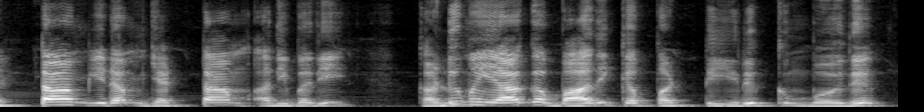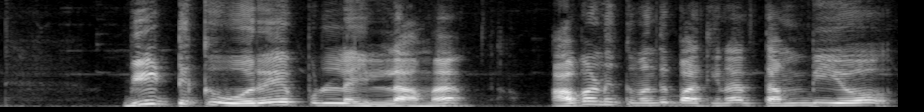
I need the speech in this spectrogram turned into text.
எட்டாம் இடம் எட்டாம் அதிபதி கடுமையாக பாதிக்கப்பட்டு இருக்கும்போது வீட்டுக்கு ஒரே புள்ள இல்லாமல் அவனுக்கு வந்து பார்த்தீங்கன்னா தம்பியோ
